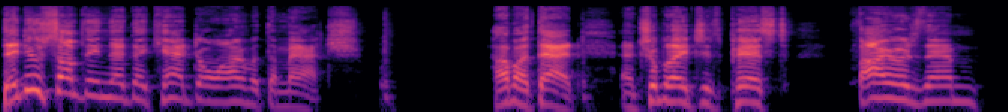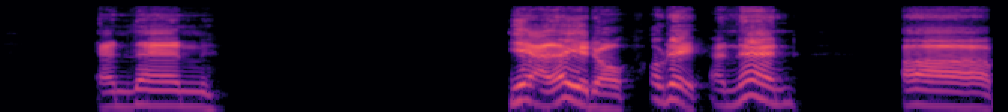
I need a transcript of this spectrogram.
They do something that they can't go on with the match. How about that? And Triple H is pissed, fires them, and then yeah, there you go. Okay, and then uh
